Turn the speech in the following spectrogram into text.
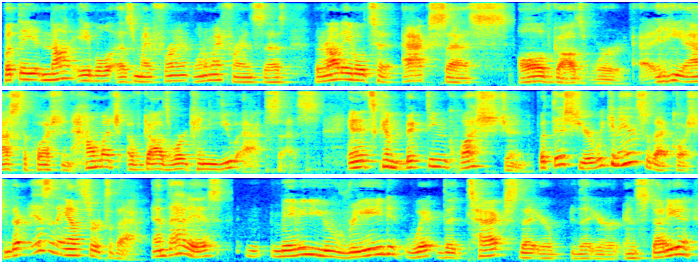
but they are not able, as my friend one of my friends says, they're not able to access all of God's word. And he asked the question, how much of God's word can you access? And it's a convicting question. But this year we can answer that question. There is an answer to that. And that is maybe you read the text that you're that you're in study it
